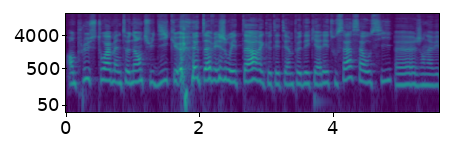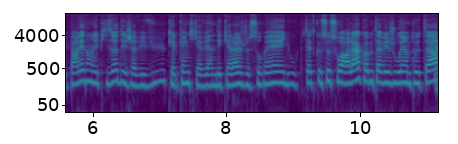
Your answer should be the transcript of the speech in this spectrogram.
En plus, toi, maintenant, tu dis que tu avais joué tard et que tu étais un peu décalé, tout ça. Ça aussi, euh, j'en avais parlé dans l'épisode et j'avais vu quelqu'un qui avait un décalage de sommeil ou peut-être que ce soir-là, comme tu avais joué un peu tard,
